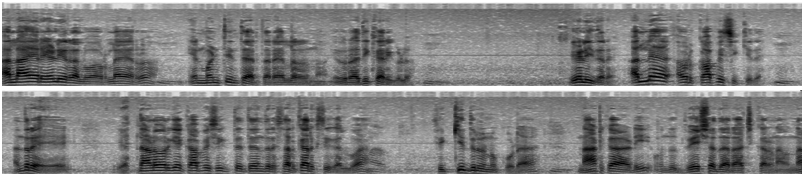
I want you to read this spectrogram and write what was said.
ಆ ಲಾಯರ್ ಹೇಳಿರಲ್ವ ಅವ್ರ ಲಾಯರ್? ಏನ್ ಮಣ್ಣು ತಿಂತಾ ಇರ್ತಾರೆ ಎಲ್ಲರನ್ನು ಇವ್ರ ಅಧಿಕಾರಿಗಳು? ಹೇಳಿದ್ದಾರೆ. ಅಲ್ಲೇ ಅವ್ರ ಕಾಪಿ ಸಿಕ್ಕಿದೆ. ಅಂದ್ರೆ ಯತ್ನಾಳವ್ರಿಗೆ ಕಾಪಿ ಸಿಗ್ತೈತೆ ಅಂದ್ರೆ ಸರ್ಕಾರಕ್ಕೆ ಸಿಗಲ್ವಾ? ಸಿಕ್ಕಿದ್ರು ಕೂಡ ನಾಟಕ ಆಡಿ ಒಂದು ದ್ವೇಷದ ರಾಜಕಾರಣವನ್ನ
